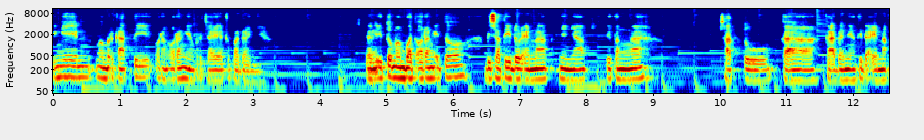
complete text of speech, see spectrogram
Ingin memberkati orang-orang yang percaya kepadanya. Dan itu membuat orang itu bisa tidur enak, nyenyak di tengah satu ke keadaan yang tidak enak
